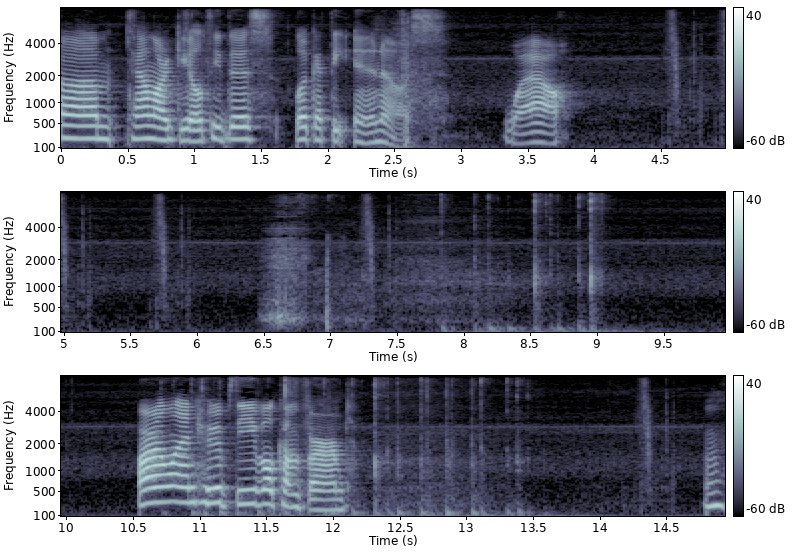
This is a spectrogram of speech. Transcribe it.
Um, Tanlar guilty this. Look at the Innos. Wow. Arlo Hoops Evil confirmed. Mm.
